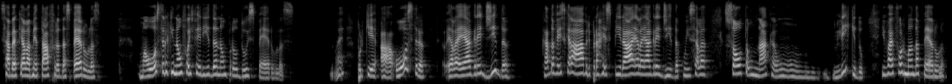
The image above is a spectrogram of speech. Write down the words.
Sabe aquela metáfora das pérolas? Uma ostra que não foi ferida não produz pérolas, não é? Porque a ostra, ela é agredida Cada vez que ela abre para respirar, ela é agredida. Com isso, ela solta um naca, um, líquido, e vai formando a pérola.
